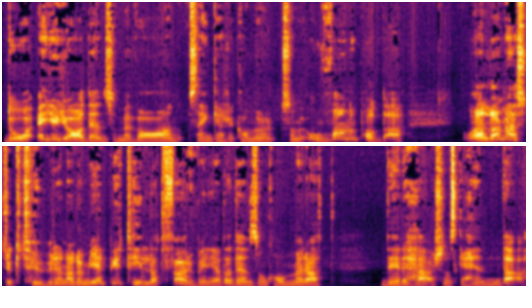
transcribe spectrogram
Då är ju jag den som är van, och sen kanske kommer som är ovan att podda. Och alla de här strukturerna de hjälper ju till att förbereda den som kommer att det är det här som ska hända.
